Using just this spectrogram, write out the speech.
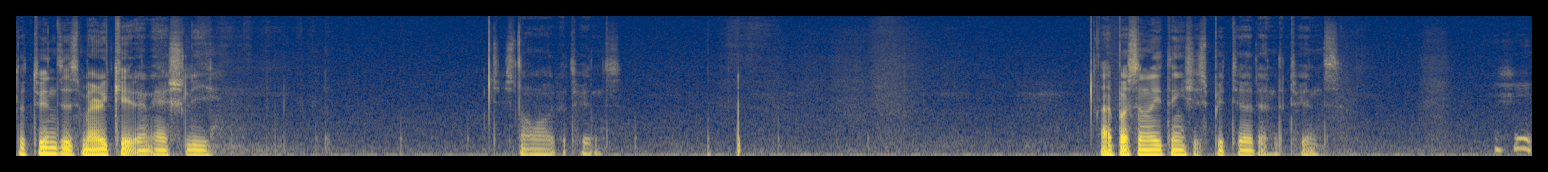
The twins is Mary Kate and Ashley. She's not one of the twins. I personally think she's prettier than the twins. Is she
